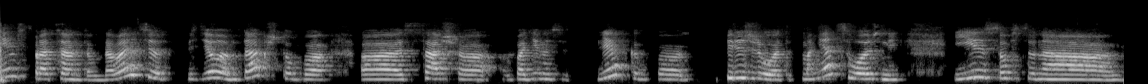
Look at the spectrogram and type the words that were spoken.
70%. Давайте сделаем так, чтобы э, Саша в 11 лет как бы пережил этот момент сложный, и, собственно,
